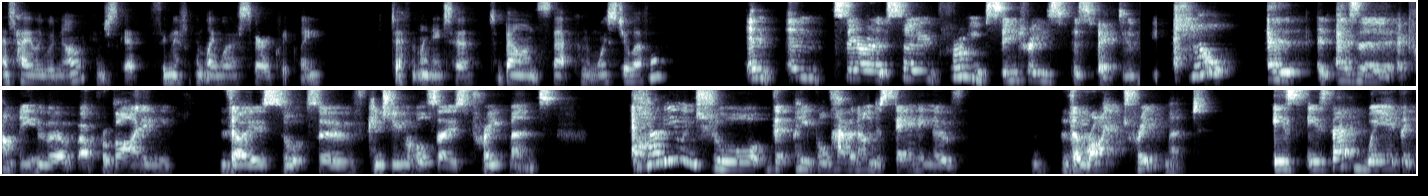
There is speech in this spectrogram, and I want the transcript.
as Hayley would know, it can just get significantly worse very quickly. Definitely need to, to balance that kind of moisture level. And and Sarah, so from Sentry's perspective, how as, a, a company who are, are providing those sorts of consumables, those treatments, how do you ensure that people have an understanding of the right treatment? Is is that where the,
